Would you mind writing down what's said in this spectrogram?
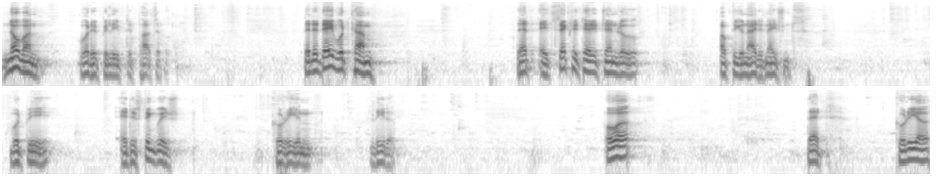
No one would have believed it possible. That a day would come that a Secretary General of the United Nations would be a distinguished Korean leader. Or that Korea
